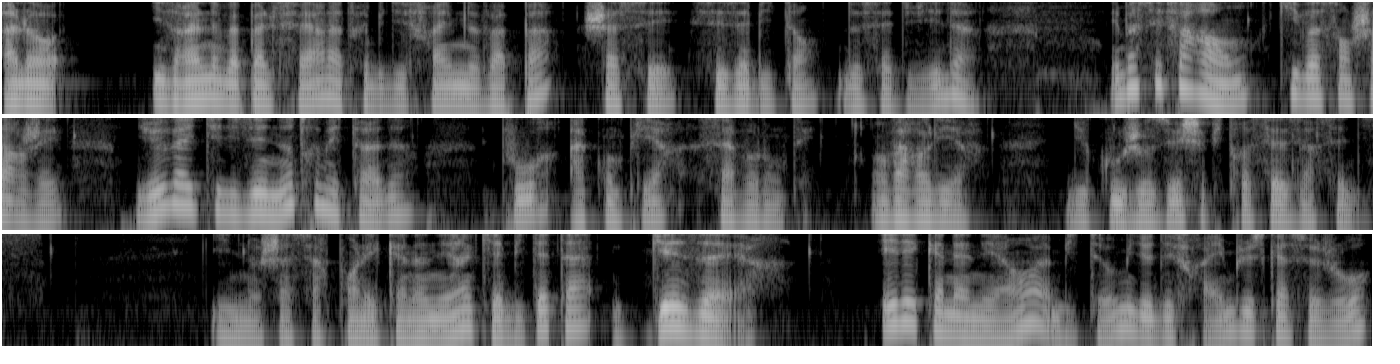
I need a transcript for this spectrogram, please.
Alors Israël ne va pas le faire, la tribu d'Éphraïm ne va pas chasser ses habitants de cette ville. Et eh bien c'est Pharaon qui va s'en charger. Dieu va utiliser une autre méthode pour accomplir sa volonté. On va relire du coup Josué chapitre 16 verset 10. Ils ne chassèrent point les Cananéens qui habitaient à Gézer. Et les Cananéens habitaient au milieu d'Éphraïm jusqu'à ce jour,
